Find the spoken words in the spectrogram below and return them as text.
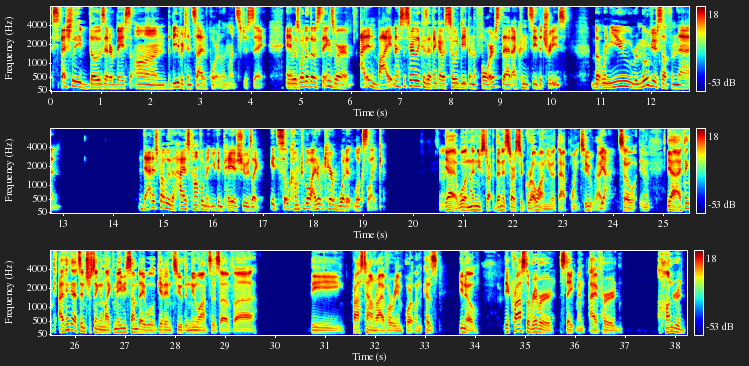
especially those that are based on the Beaverton side of Portland, let's just say. And it was one of those things where I didn't buy it necessarily because I think I was so deep in the forest that I couldn't see the trees. But when you remove yourself from that, that is probably the highest compliment you can pay a shoe is like, it's so comfortable. I don't care what it looks like. yeah, well, and then you start then it starts to grow on you at that point too, right? Yeah. So Yeah. yeah, I think I think that's interesting and like maybe someday we'll get into the nuances of uh the crosstown rivalry in Portland cuz you know, the across the river statement I've heard 100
